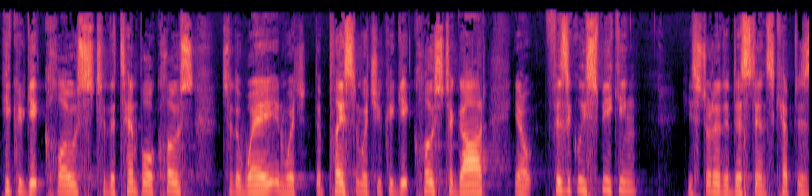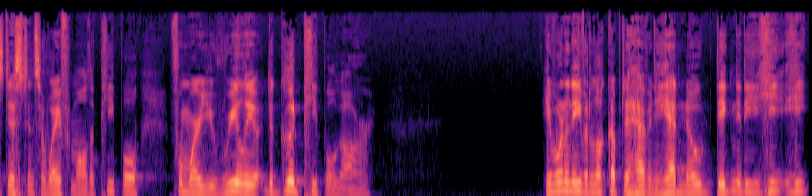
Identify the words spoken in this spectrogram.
he could get close to the temple, close to the way in which, the place in which you could get close to God. You know, physically speaking, he stood at a distance, kept his distance away from all the people, from where you really, the good people are. He wouldn't even look up to heaven. He had no dignity. He, he,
